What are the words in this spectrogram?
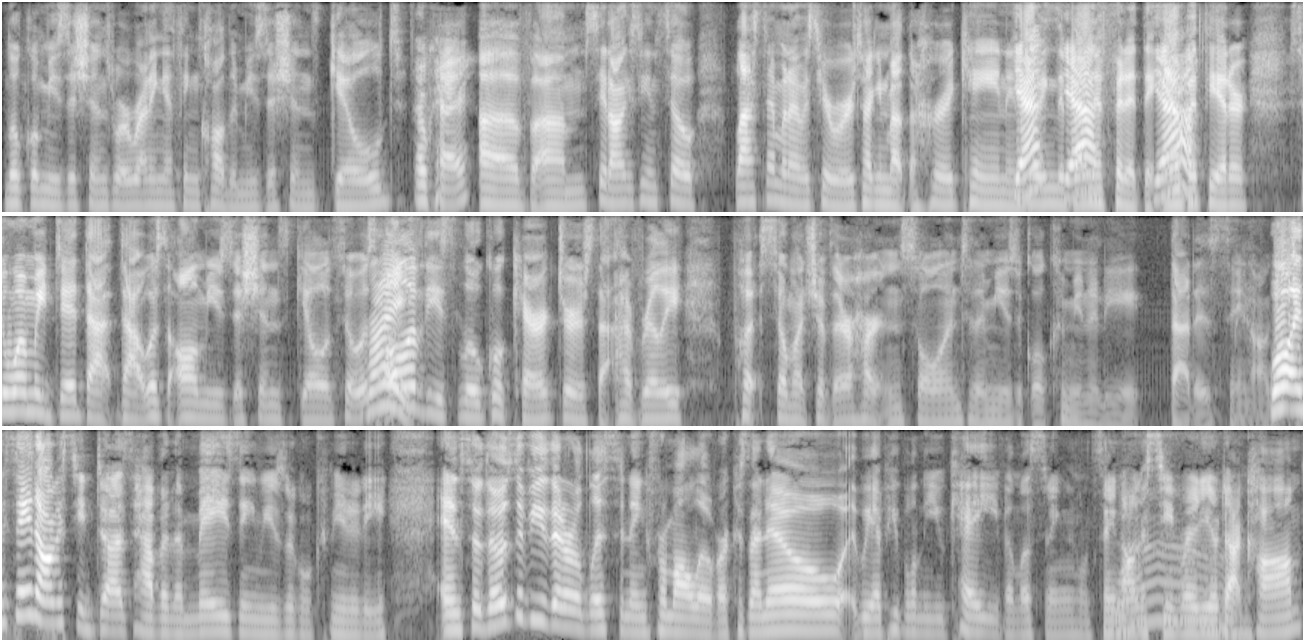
local musicians were running a thing called the Musicians Guild. Okay. Of um, St. Augustine. So last time when I was here, we were talking about the hurricane and Yes, doing the yes, benefit at the yeah. amphitheater. So when we did that, that was all Musicians Guild. So it was Right. all of these local characters that have really put so much of their heart and soul into the musical community that is St. Augustine. Well, and St. Augustine does have an amazing musical community. And so those of you that are listening from all over, because I know we have people in the UK even listening on StAugustineRadio.com,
